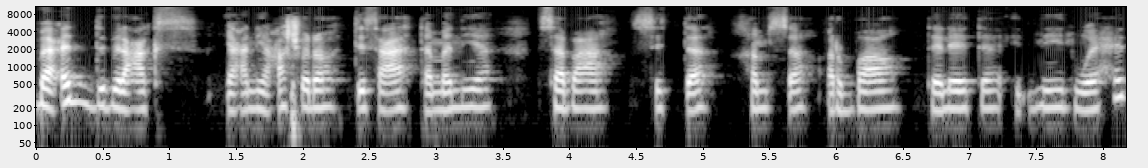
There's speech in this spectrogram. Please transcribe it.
بعد بالعكس يعني عشرة تسعة تمانية سبعة ستة خمسة أربعة تلاتة اتنين واحد.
